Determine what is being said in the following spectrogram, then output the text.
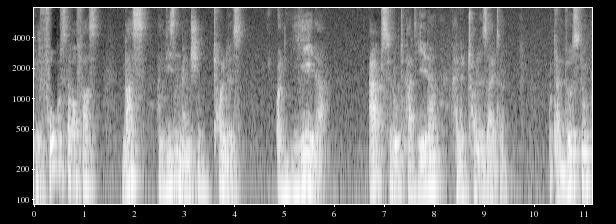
den Fokus darauf hast, was an diesen Menschen toll ist. Und jeder, absolut hat jeder eine tolle Seite. Und dann wirst du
